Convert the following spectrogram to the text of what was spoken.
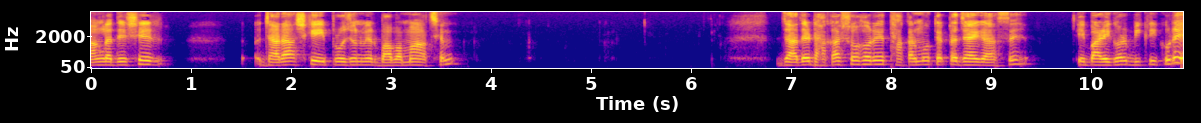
বাংলাদেশের যারা আজকে এই প্রজন্মের বাবা মা আছেন, যাদের ঢাকা শহরে থাকার মতো একটা জায়গা আছে, এই বাড়িঘর বিক্রি করে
